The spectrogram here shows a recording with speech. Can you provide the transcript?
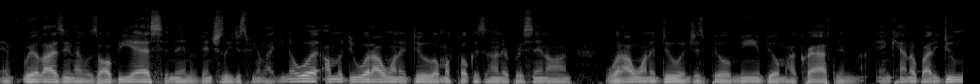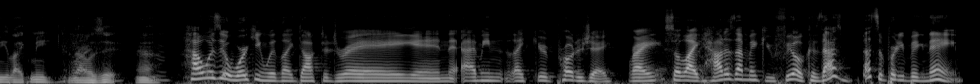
and realizing that it was all BS, and then eventually just being like, you know what, I'm gonna do what I want to do. I'm gonna focus 100% on what I want to do and just build me and build my craft, and and can't nobody do me like me. And that was it. Yeah. Mm-hmm. How was it working with like Dr. Dre and I mean like your protege, right? So like, how does that make you feel? Because that's that's a pretty big name.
